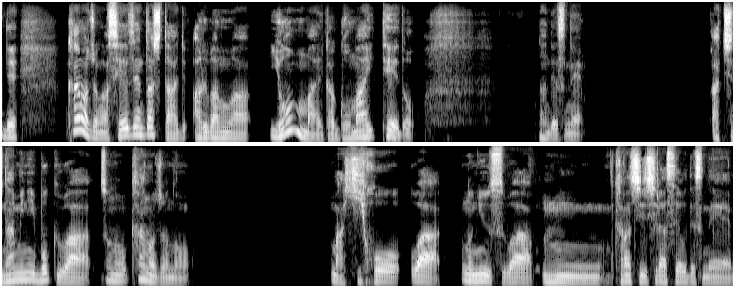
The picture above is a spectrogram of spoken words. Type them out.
で、彼女が生前出したアルバムは4枚か5枚程度なんですね。あ、ちなみに僕は、その彼女の、まあ、秘宝は、のニュースは、うん、悲しい知らせをですね、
